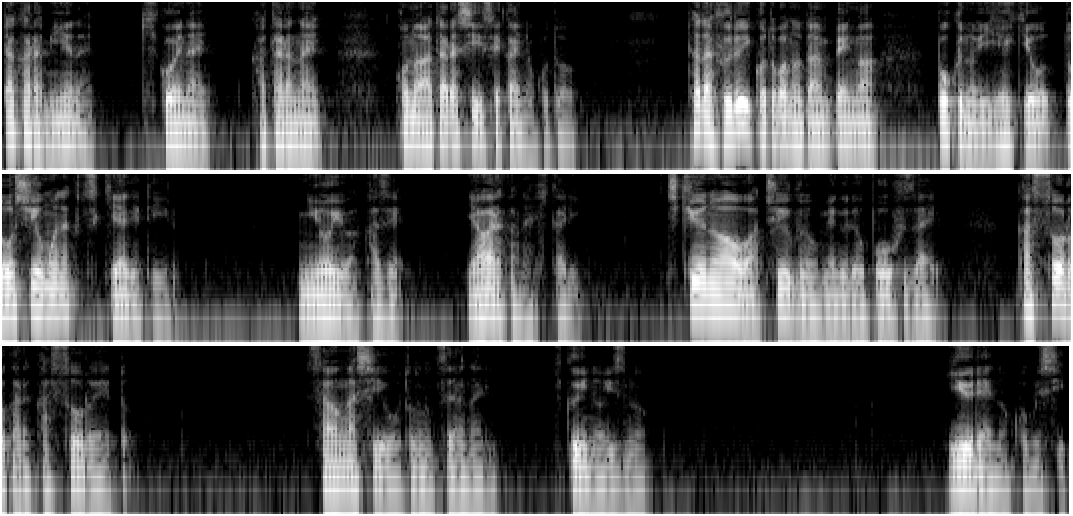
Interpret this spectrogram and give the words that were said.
だから見えない、聞こえない、語らない、この新しい世界のこと。ただ古い言葉の断片が僕の胃壁をどうしようもなく突き上げている。匂いは風、柔らかな光。地球の青はチューブをめぐる防腐剤。滑走路から滑走路へと。騒がしい音の連なり、低いノイズの。幽霊の拳、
